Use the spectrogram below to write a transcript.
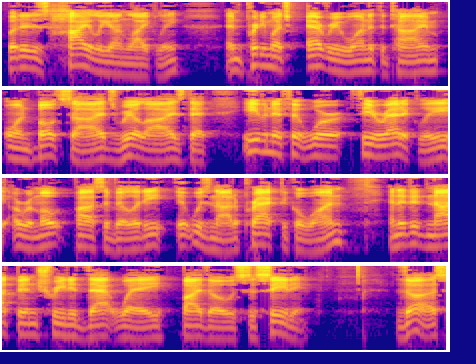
but it is highly unlikely and pretty much everyone at the time on both sides realized that even if it were theoretically a remote possibility, it was not a practical one, and it had not been treated that way by those seceding. Thus,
